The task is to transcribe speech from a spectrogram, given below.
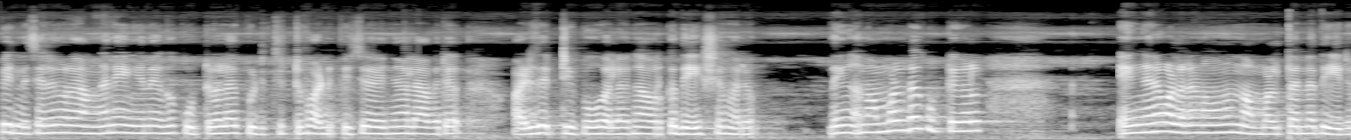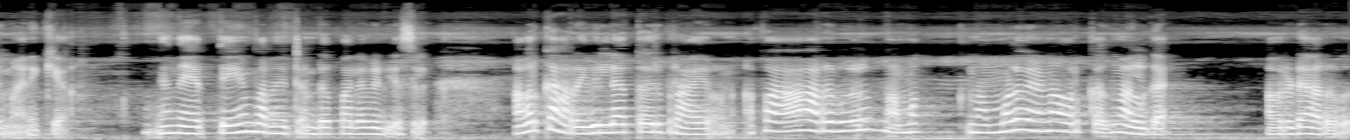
പിന്നെ ചിലർ പറയും അങ്ങനെ ഇങ്ങനെയൊക്കെ കുട്ടികളെ പിടിച്ചിട്ട് പഠിപ്പിച്ചു കഴിഞ്ഞാൽ അവർ വഴിതെറ്റിപ്പോകും അല്ലെങ്കിൽ അവർക്ക് ദേഷ്യം വരും. നമ്മളുടെ കുട്ടികൾ എങ്ങനെ വളരണമെന്ന് നമ്മൾ തന്നെ തീരുമാനിക്കുക. ഞാൻ നേരത്തെയും പറഞ്ഞിട്ടുണ്ട് പല വീഡിയോസിൽ അവർക്ക് അറിവില്ലാത്ത ഒരു പ്രായമാണ്. അപ്പോൾ ആ അറിവുകൾ നമ്മ നമ്മൾ വേണം അവർക്കത് നൽകാൻ അവരുടെ അറിവ്.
